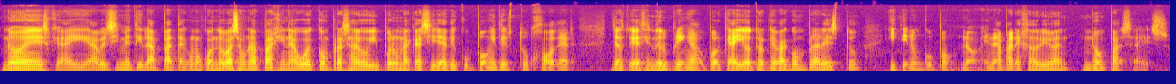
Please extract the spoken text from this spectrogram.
No es que hay, a ver si metí la pata, como cuando vas a una página web, compras algo y pone una casilla de cupón y dices tú, joder, ya estoy haciendo el pringao, porque hay otro que va a comprar esto y tiene un cupón. No, en aparejador Iván no pasa eso.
